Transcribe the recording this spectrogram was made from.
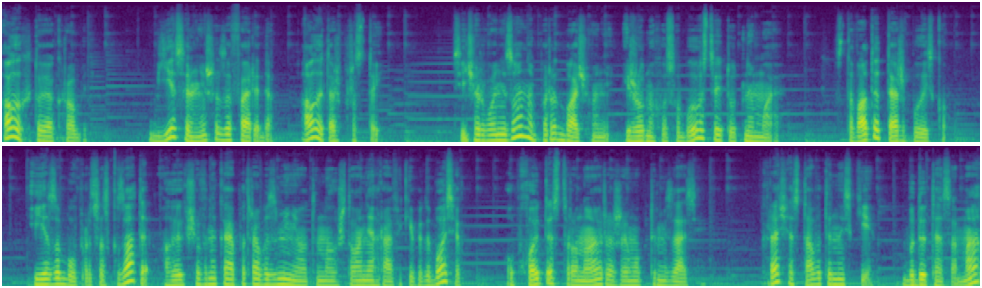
але хто як робить. Б'є сильніше за Феріда, але теж простий. Всі червоні зони передбачувані і жодних особливостей тут немає. Вставати теж близько. І я забув про це сказати, але якщо виникає потреба змінювати налаштування графіки під босів, обходьте стороною режим оптимізації. Краще ставити низькі, буде те саме,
